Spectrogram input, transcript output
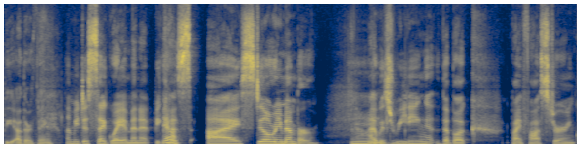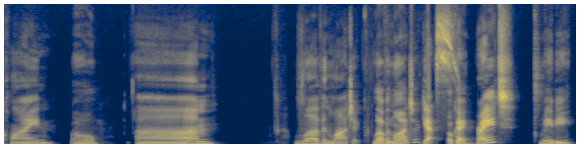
the other thing. Let me just segue a minute because yeah. I still remember mm. I was reading the book by Foster and Cline Oh. Um, love and logic. Love and logic? Yes. Okay. Right? Maybe.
